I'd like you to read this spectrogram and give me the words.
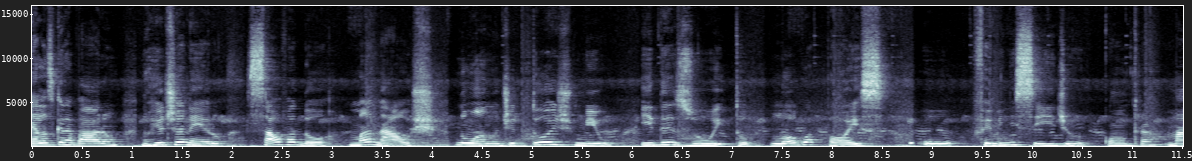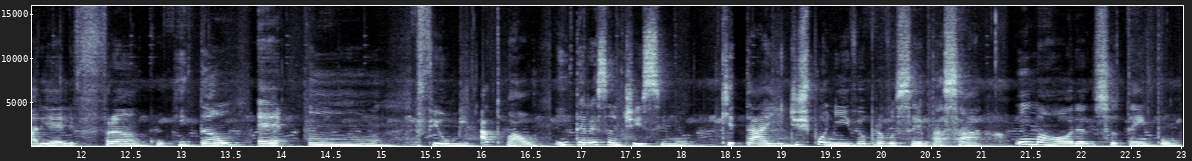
Elas gravaram no Rio de Janeiro, Salvador, Manaus, no ano de 2018, logo após o feminicídio contra Marielle Franco. Então é um filme atual, interessantíssimo, que tá aí disponível para você passar uma hora do seu tempo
